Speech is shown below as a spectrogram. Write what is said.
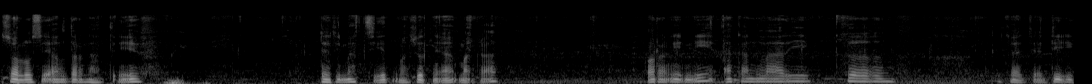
solusi alternatif dari masjid maksudnya maka orang ini akan lari ke bisa jadi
